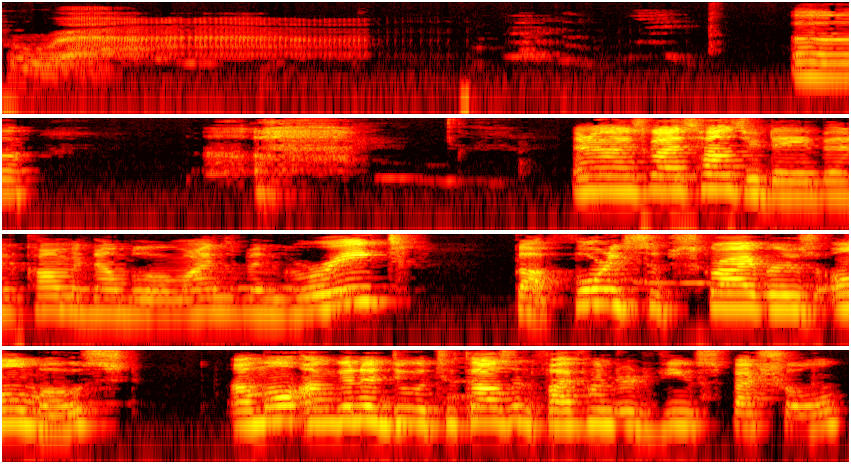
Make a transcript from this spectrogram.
crap. Uh, uh. Anyways, guys, how's your day been? Comment down below. Mine's been great. Got 40 subscribers almost. I'm I'm gonna do a 2,500 view special.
